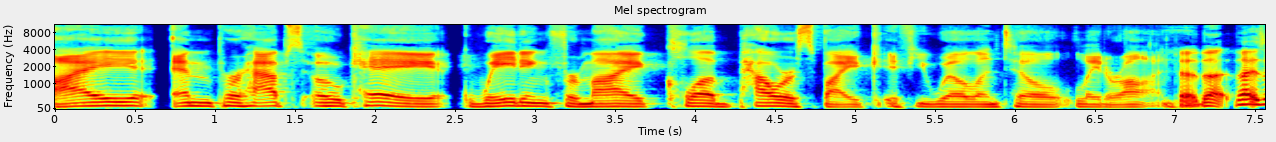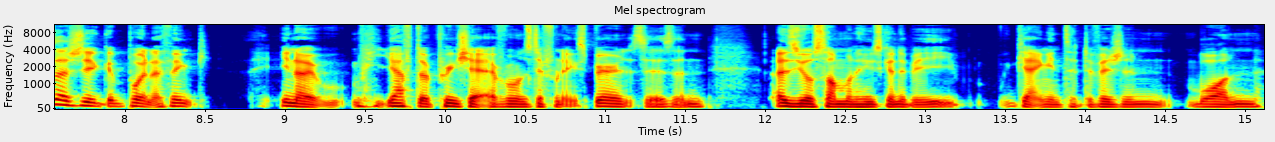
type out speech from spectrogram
I am perhaps okay waiting for my club power spike, if you will, until later on. That, that is actually a good point. I think, you know, you have to appreciate everyone's different experiences. And as you're someone who's going to be getting into Division One,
